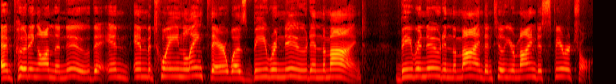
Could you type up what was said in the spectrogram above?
and putting on the new. The in, in between link there was be renewed in the mind. Be renewed in the mind until your mind is spiritual.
